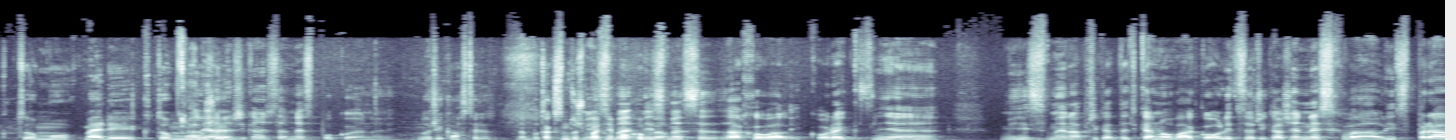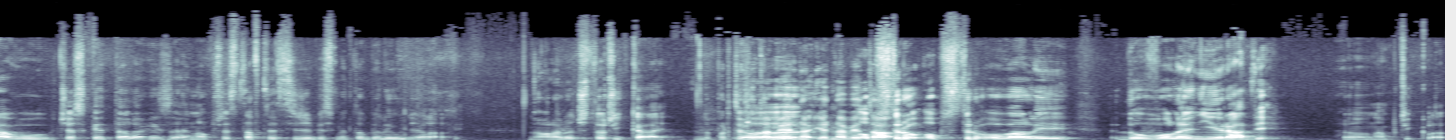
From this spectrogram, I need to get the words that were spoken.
k tomu, médii, k tomu, Ale já že... neříkám, že jsem nespokojený. No říkal jste, nebo tak jsem to špatně my jsme, pochopil. My jsme se zachovali korektně, my jsme, například teďka nová koalice říká, že neschválí zprávu České televize. No představte si, že bychom to byli udělali. No ale... Proč to říkají? No protože jo, tam je jedna, jedna věta... Obstru, obstruovali dovolení rady jo, například.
